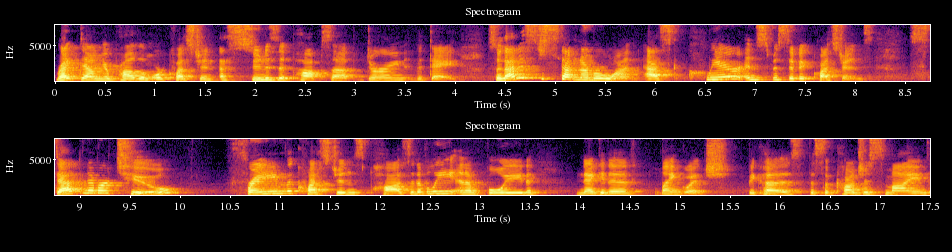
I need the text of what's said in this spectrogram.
Write down your problem or question as soon as it pops up during the day. So that is just step number 1. Ask clear and specific questions. Step number 2, frame the questions positively and avoid negative language because the subconscious mind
